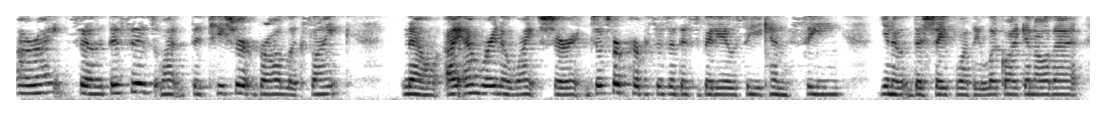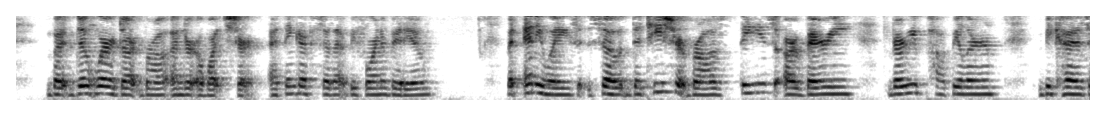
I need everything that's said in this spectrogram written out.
All right, so this is what the t-shirt bra looks like. Now, I am wearing a white shirt just for purposes of this video so you can see, you know, the shape, what they look like and all that. But don't wear a dark bra under a white shirt. I think I've said that before in a video. But anyways, so the t-shirt bras, these are very, very popular because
